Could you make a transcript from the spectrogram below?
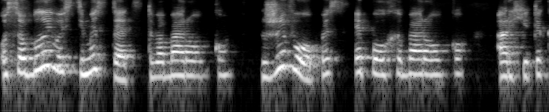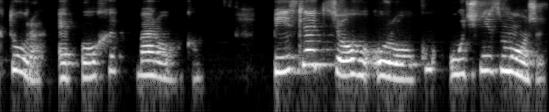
особливості мистецтва бароко, живопис епохи бароко, архітектура епохи бароко. Після цього уроку учні зможуть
